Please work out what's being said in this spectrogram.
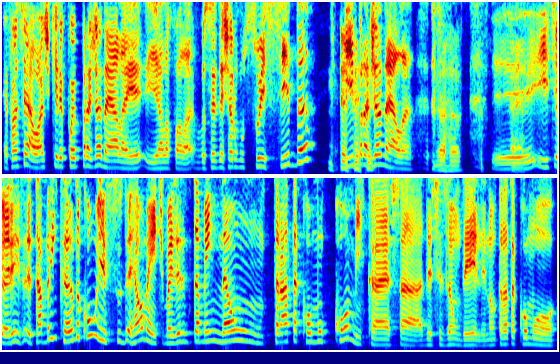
ele fala assim: ah, eu acho que ele foi pra janela. E, e ela fala: vocês deixaram um suicida ir pra janela. Uhum. E, é. e, ele, ele tá brincando com isso, realmente, mas ele também não trata como cômica essa decisão dele, não trata como.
